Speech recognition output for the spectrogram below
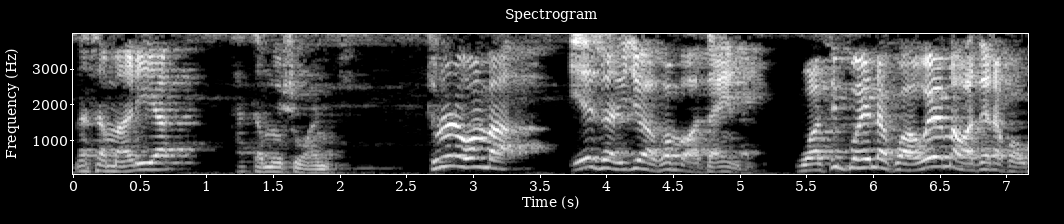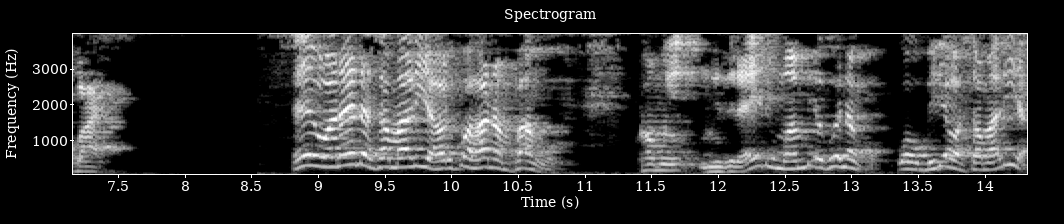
na Samaria hata mwisho wa nchi. Tunaona kwamba Yesu alijua kwamba wataenda. Wasipoenda kwa wema wataenda kwa ubaya. Eh wanaenda Samaria walikuwa hana mpango. Kwa Mwisraeli mwambie kwenda kuwahubiria wa Samaria.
